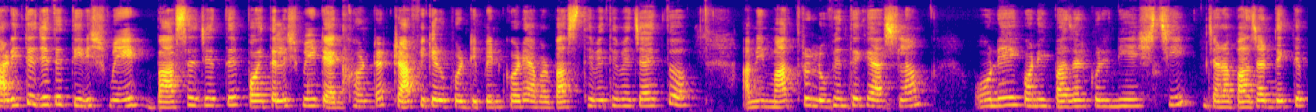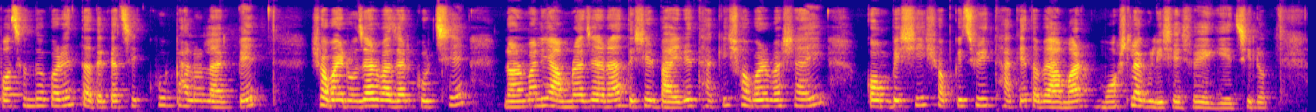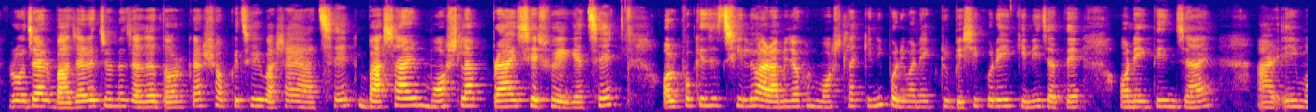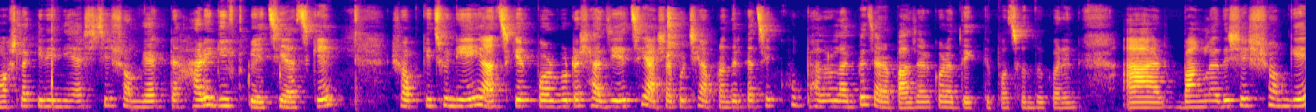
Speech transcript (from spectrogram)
বাড়িতে যেতে তিরিশ মিনিট, বাসে যেতে পঁয়তাল্লিশ মিনিট, এক ঘণ্টা। ট্রাফিকের উপর ডিপেন্ড করে, আবার বাস থেমে থেমে যায় তো। আমি মাত্র লুভেন থেকে আসলাম। অনেক অনেক বাজার করে নিয়ে এসেছি। যারা বাজার দেখতে পছন্দ করেন, তাদের কাছে খুব ভালো লাগবে। সবাই রোজার বাজার করছে। নর্মালি আমরা যারা দেশের বাইরে থাকি, সবার বাসায় কম বেশি সব কিছুই থাকে, তবে আমার মশলাগুলি শেষ হয়ে গিয়েছিল। রোজার বাজারের জন্য যা যা দরকার সব কিছুই বাসায় আছে। বাসায় মশলা প্রায় শেষ হয়ে গেছে। অল্প কিছু ছিল, আর আমি যখন মশলা কিনি, পরিমাণে একটু বেশি করেই কিনি যাতে অনেক দিন যায়। আর এই মশলা কিনে নিয়ে আসছি, সঙ্গে একটা হাড়ি গিফট পেয়েছি আজকে। সব কিছু নিয়েই আজকের পর্বটা সাজিয়েছি। আশা করছি আপনাদের কাছে খুব ভালো লাগবে যারা বাজার করা দেখতে পছন্দ করেন। আর বাংলাদেশের সঙ্গে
